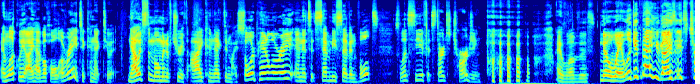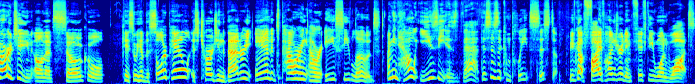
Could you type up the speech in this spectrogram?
And luckily I have a whole array to connect to it. Now it's the moment of truth. I connected my solar panel array and it's at 77 volts. So let's see if it starts charging. I love this. No way, look at that you guys, it's charging. Oh, that's so cool. Okay, so we have the solar panel, it's charging the battery, and it's powering our AC loads. I mean, how easy is that? This is a complete system. We've got 551 watts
